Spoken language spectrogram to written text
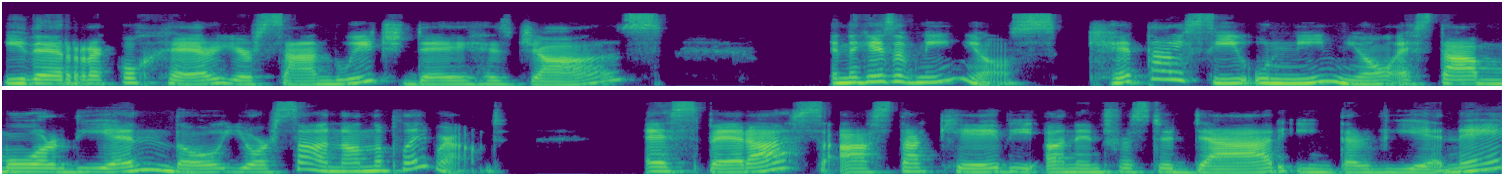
y de recoger your sandwich de his jaws. In the case of niños, ¿qué tal si un niño está mordiendo your son on the playground? ¿Esperas hasta que the uninterested dad interviene?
